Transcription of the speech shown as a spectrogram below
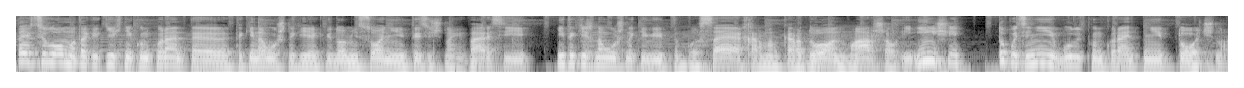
Та й в цілому, так як їхні конкуренти, такі навушники, як відомі Sony тисячної версії, і такі ж навушники від Bose, Harman Kardon, Marshall і інші, то по ціні будуть конкурентні точно.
